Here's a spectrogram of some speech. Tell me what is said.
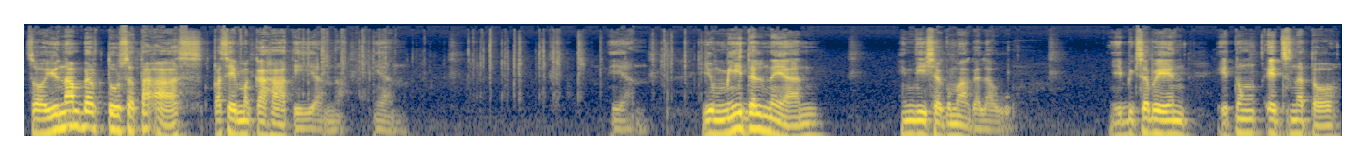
So, yung number 2 sa taas, kasi magkahati yan. No? Yan. Yan. Yung middle na yan, hindi siya gumagalaw. Ibig sabihin, itong edge na to,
